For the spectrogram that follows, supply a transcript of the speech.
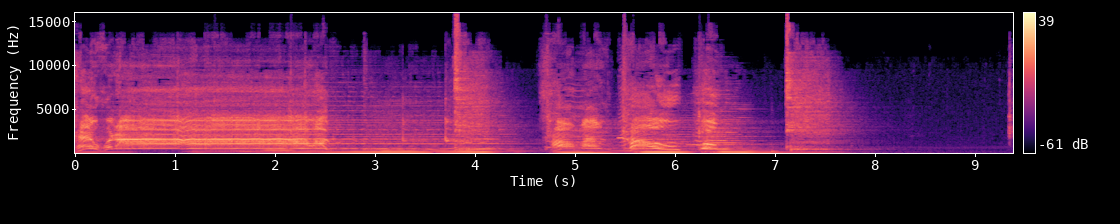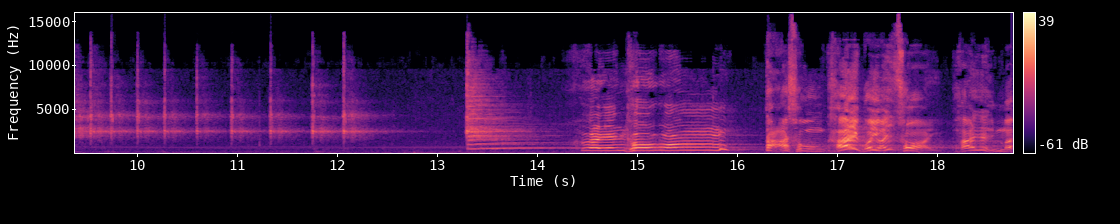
陈会长，城门口供。何人口供？大宋开国元帅潘仁美，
